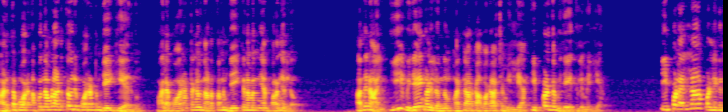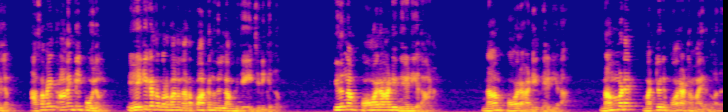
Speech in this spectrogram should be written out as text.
അടുത്ത പോരാ അപ്പൊ നമ്മൾ അടുത്ത ഒരു പോരാട്ടം ജയിക്കുകയായിരുന്നു. പല പോരാട്ടങ്ങൾ നടത്തണം ജയിക്കണമെന്ന് ഞാൻ പറഞ്ഞല്ലോ. അതിനാൽ ഈ വിജയങ്ങളിലൊന്നും മറ്റാർക്കും അവകാശമില്ല ഇപ്പോഴത്തെ വിജയത്തിലുമില്ല. ഇപ്പോൾ എല്ലാ പള്ളികളിലും ആ സമയത്താണെങ്കിൽ പോലും ഏകീകൃത കുർബാന നടപ്പാക്കുന്നതിൽ നാം വിജയിച്ചിരിക്കുന്നു. ഇത് നാം പോരാടി നേടിയതാണ്. നാം പോരാടി നേടിയതാണ്. നമ്മുടെ മറ്റൊരു പോരാട്ടമായിരുന്നു അത്.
